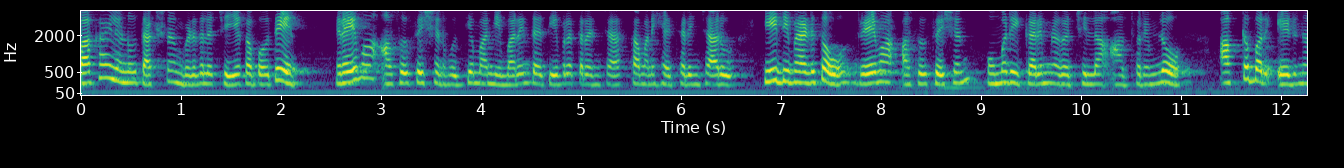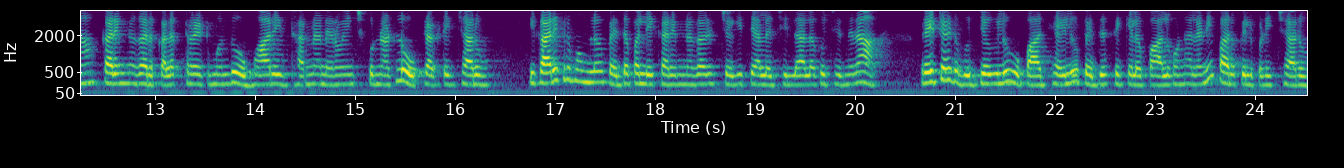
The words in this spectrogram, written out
బకాయిలను తక్షణం విడుదల చేయకపోతే రేవా అసోసియేషన్ ఉద్యమాన్ని మరింత తీవ్రతరం చేస్తామని హెచ్చరించారు. ఈ డిమాండ్తో రేవా అసోసియేషన్ ఉమ్మడి కరీంనగర్ జిల్లా ఆధ్వర్యంలో అక్టోబర్ ఏడున కరీంనగర్ కలెక్టరేట్ ముందు భారీ ధర్నా నిర్వహించుకున్నట్లు ప్రకటించారు. ఈ కార్యక్రమంలో పెద్దపల్లి కరీంనగర్ జగిత్యాల జిల్లాలకు చెందిన రిటైర్డ్ ఉద్యోగులు ఉపాధ్యాయులు పెద్ద సంఖ్యలో పాల్గొనాలని వారు పిలుపునిచ్చారు.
